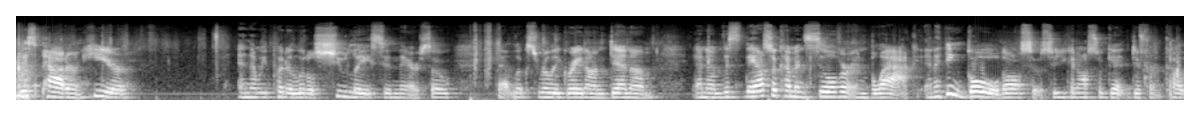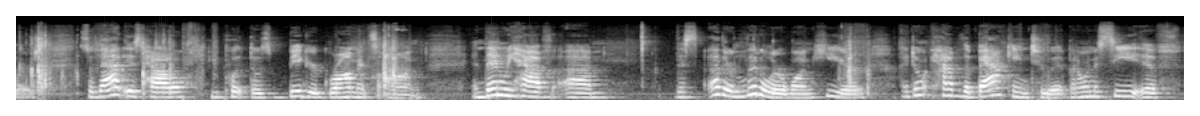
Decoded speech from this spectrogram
this pattern here, and then we put a little shoelace in there, so that looks really great on denim. And um, this, they also come in silver and black, and I think gold also, so you can also get different colors. So that is how you put those bigger grommets on. And then we have um, this other littler one here. I don't have the backing to it, but I want to see if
